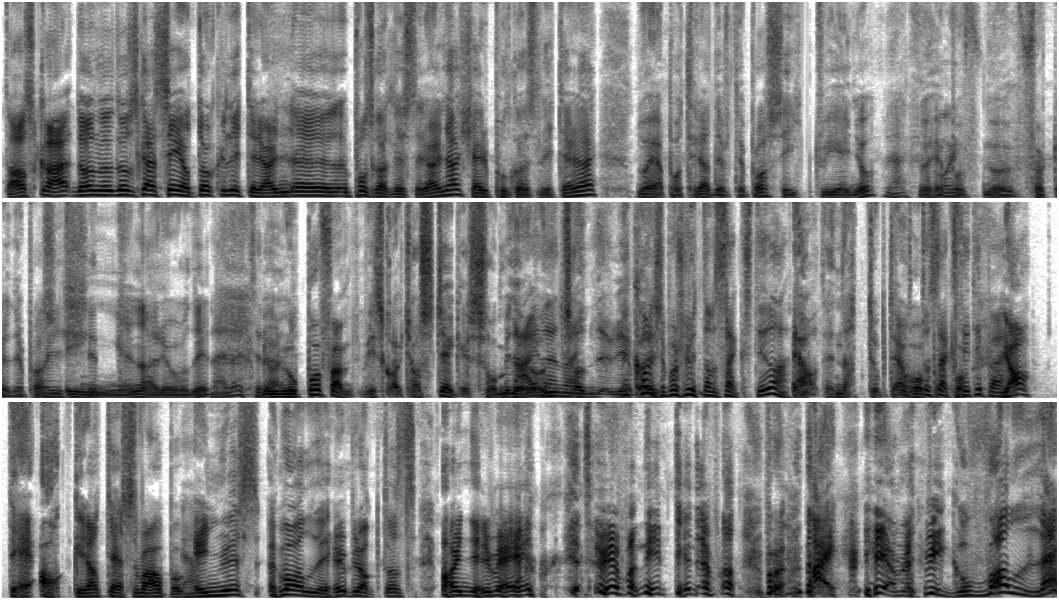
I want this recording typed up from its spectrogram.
Da skal, jeg, da, da skal jeg si at dere lytterne, eh, podkastlytterne, kjære podkastlyttere, nå er jeg på 30. plass, ikke vi ennå. Nå er jeg på nå er jeg 40. plass. Oi. Ingen er jo der. Nei, det er ikke Men nå på 50 Vi skal ikke ha steget så mye. Nei, nei, nei. sånn- Men kanskje på slutten av 60, da? Ja, det er nettopp det jeg håper 68 på. tipper jeg. Ja, det er akkurat det som jeg håper på. Ja. Enn hvis vanlige har brakt oss andre veien. Så vi er på 90. plass. For- Nei, Emil men Viggo Valle!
